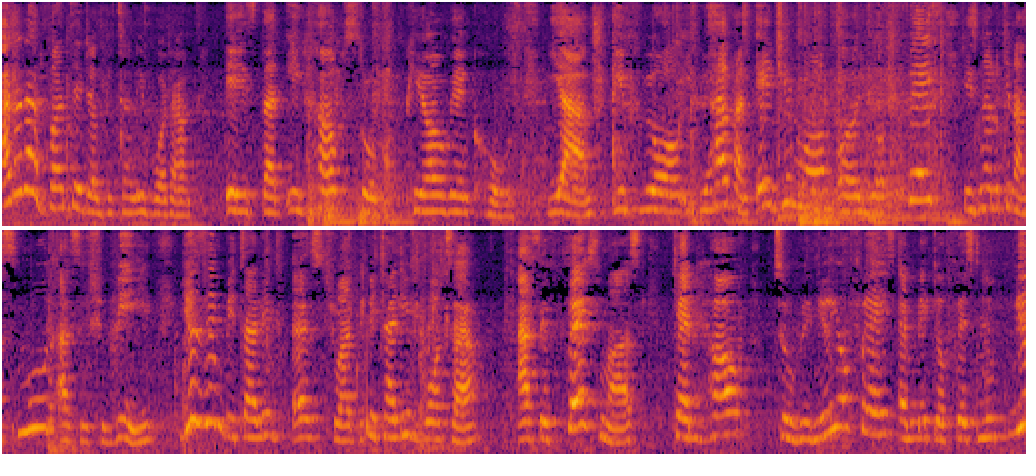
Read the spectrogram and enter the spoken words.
Another advantage of bitter leaf water is that it helps to cure wrinkles. Yeah, if you're if you have an aging mom or your face is not looking as smooth as it should be, using bitter leaf extract, bitter leaf water as a face mask can help to renew your face and make your face look really,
